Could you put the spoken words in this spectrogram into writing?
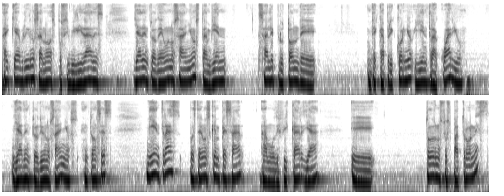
hay que abrirnos a nuevas posibilidades. Ya dentro de unos años también sale Plutón de, de Capricornio y entra Acuario ya dentro de unos años. Entonces, mientras, pues tenemos que empezar a modificar ya eh, todos nuestros patrones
